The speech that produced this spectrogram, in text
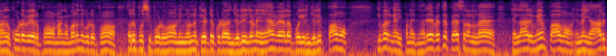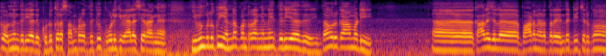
நாங்கள் கூடவே இருப்போம் நாங்கள் மருந்து கொடுப்போம் தடுப்பூசி போடுவோம் நீங்கள் ஒன்றும் கேட்கக்கூடாதுன்னு சொல்லி இல்லைன்னா ஏன் வேலை போயிருன்னு சொல்லி பாவம். இங்கே பாருங்க இப்போ நான் நிறைய பேர்த்த பேசுகிறேன்ல எல்லாருமே பாவம். என்ன யாருக்கும் ஒன்றும் தெரியாது. கொடுக்குற சம்பளத்துக்கு கூலிக்கு வேலை செய்கிறாங்க இவங்களுக்கும் என்ன பண்ணுறாங்கன்னே தெரியாது. இதுதான் ஒரு காமெடி. காலேஜில் பாடம் நடத்துகிற எந்த டீச்சருக்கும்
